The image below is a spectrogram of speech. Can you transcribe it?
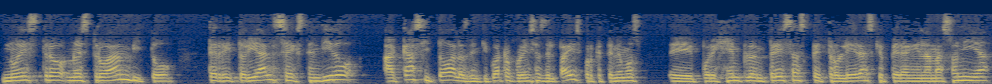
nuestro, nuestro ámbito territorial se ha extendido a casi todas las 24 provincias del país, porque tenemos, eh, por ejemplo, empresas petroleras que operan en la Amazonía,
